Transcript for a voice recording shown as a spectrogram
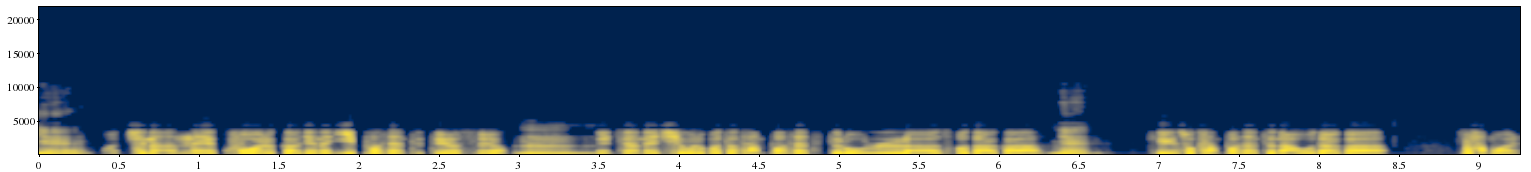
예. 어, 지난해 9월까지는 2%대였어요. 음. 그러니까 지난해 10월부터 3%대로 올라서다가 예. 계속 3% 나오다가 3월,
